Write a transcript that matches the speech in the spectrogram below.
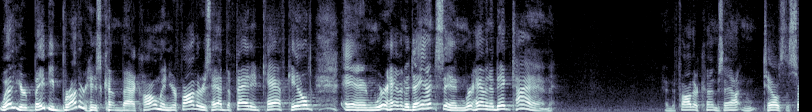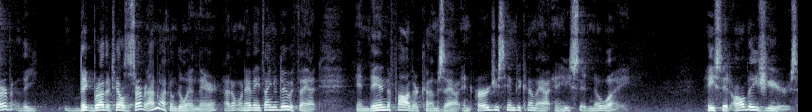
Well, your baby brother has come back home and your father has had the fatted calf killed and we're having a dance and we're having a big time. And the father comes out and tells the servant, the big brother tells the servant, I'm not going to go in there. I don't want to have anything to do with that. And then the father comes out and urges him to come out, and he said, No way. He said, All these years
